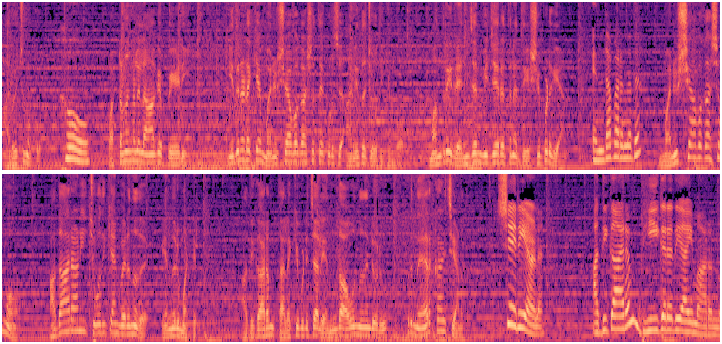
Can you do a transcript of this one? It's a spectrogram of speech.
ആലോചിച്ചു നോക്കൂ. ഹോ. പട്ടണങ്ങളിലാകെ പേടി. ഇതിനിടയ്ക്ക് മനുഷ്യാവകാശത്തെക്കുറിച്ച് അനിത ചോദിക്കുമ്പോൾ മന്ത്രി രഞ്ജൻ വിജയരത്തിന് ദേഷ്യപ്പെടുകയാണ്. എന്താ പറഞ്ഞത്? മനുഷ്യാവകാശമോ? അതാരാണ് ഈ ചോദിക്കാൻ വരുന്നത് എന്നൊരു മട്ടിൽ. അധികാരം തലയ്ക്ക് പിടിച്ചാൽ എന്താവുന്നതിന്റെ ഒരു ഒരു നേർക്കാഴ്ചയാണത്. ശരിയാണ്. അധികാരം ഭീകരതയായി മാറുന്നു.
